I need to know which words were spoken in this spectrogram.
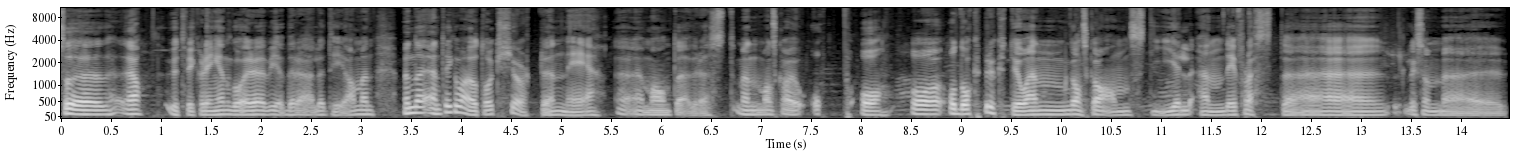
Så ja, utviklingen går videre hele tida. Men, men en ting var jo at dere kjørte ned eh, Mount Everest, men man skal jo opp og, og Og dere brukte jo en ganske annen stil enn de fleste, eh, liksom eh,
